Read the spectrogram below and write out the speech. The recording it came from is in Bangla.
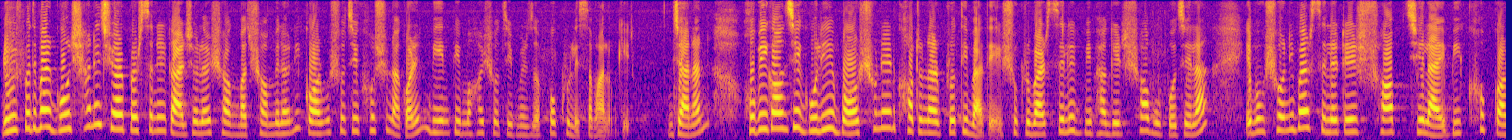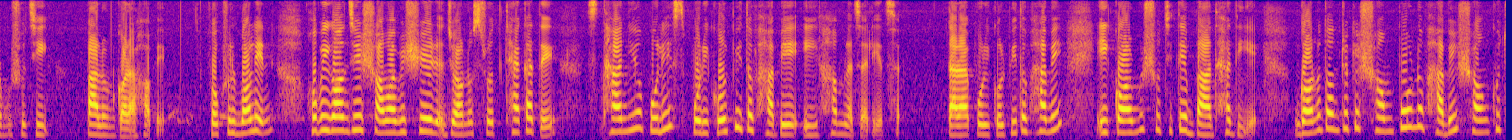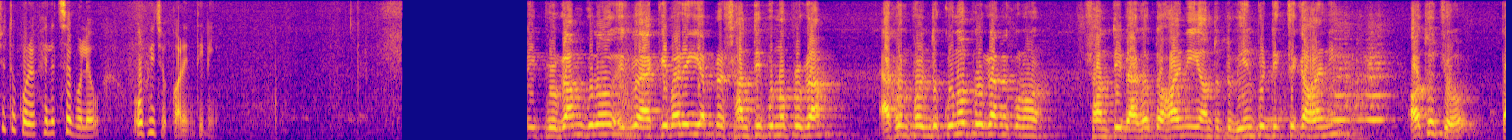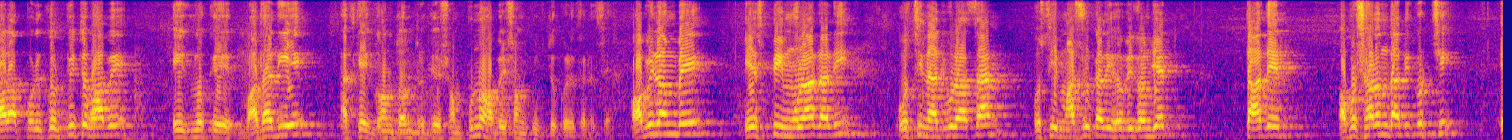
বৃহস্পতিবার গুলশানে চেয়ারপারসনের কার্যালয়ে সংবাদ সম্মেলনে কর্মসূচি ঘোষণা করেন বিএনপি মহাসচিব মির্জা ফখরুল ইসলাম আলমগীর। জানান, হবিগঞ্জে গুলিয়ে বর্ষণের ঘটনার প্রতিবাদে শুক্রবার সিলেট বিভাগের সব উপজেলা এবং শনিবার সিলেটের সব জেলায় বিক্ষোভ কর্মসূচি পালন করা হবে। ফখরুল বলেন, হবিগঞ্জের সমাবেশের জনস্রোত ঠেকাতে স্থানীয় পুলিশ পরিকল্পিতভাবে এই হামলা চালিয়েছে। তারা পরিকল্পিতভাবে এই কর্মসূচিতে বাধা দিয়ে গণতন্ত্রকে সম্পূর্ণভাবে সংকুচিত করে ফেলেছে বলেও অভিযোগ করেন তিনি। এই প্রোগ্রামগুলো এগুলো একেবারেই আপনার শান্তিপূর্ণ প্রোগ্রাম। এখন পর্যন্ত কোনো প্রোগ্রামে কোনো শান্তি ব্যাহত হয়নি, অন্তত বিএনপির দিক থেকে হয়নি। অথচ তারা পরিকল্পিতভাবে এইগুলোকে বাধা দিয়ে আজকে গণতন্ত্রকে সম্পূর্ণভাবে সংকুচিত করে ফেলেছে। অবিলম্বে SP Murad Ali, OC Nazbul Hasan, OC Masuk Ali হবিগঞ্জের তাদের অপসারণ দাবি করছি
